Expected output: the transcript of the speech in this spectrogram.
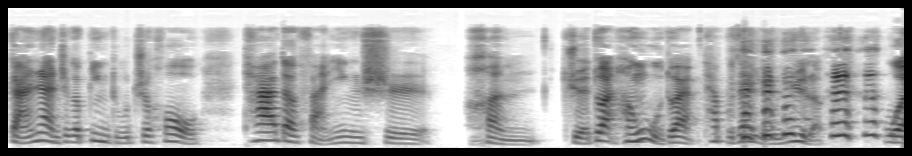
感染这个病毒之后，他的反应是很决断、很武断，他不再犹豫了。我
